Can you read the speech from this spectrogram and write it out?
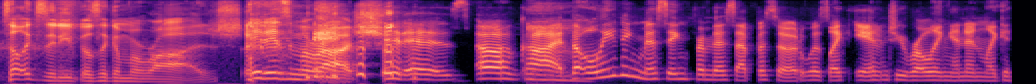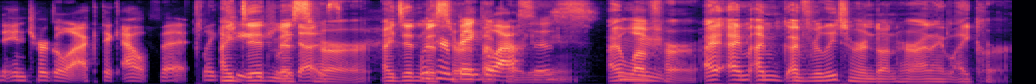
Salt Lake City feels like a mirage. it is a mirage. It is. Oh god. The only thing missing from this episode was like Angie rolling in in like an intergalactic outfit. Like I she did miss does. her. I did With miss her her, big glasses. party. I love Mhm. her. I, I'm I'm I've really turned on her and I like her.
